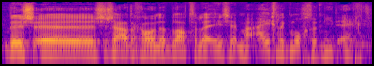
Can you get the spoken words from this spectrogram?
Dus uh, ze zaten gewoon dat blad te lezen, maar eigenlijk mocht het niet echt.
